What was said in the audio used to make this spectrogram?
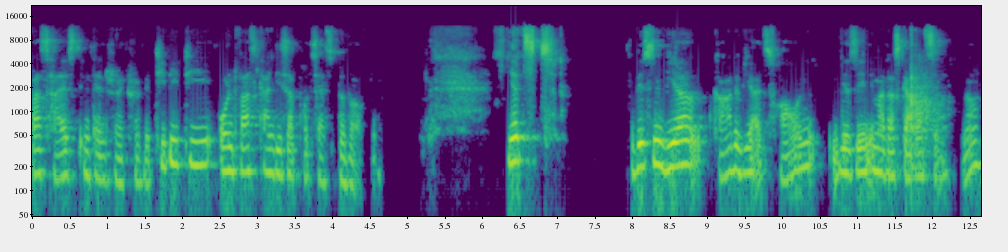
was heißt Intentional Creativity und was kann dieser Prozess bewirken. Jetzt wissen wir, gerade wir als Frauen, wir sehen immer das Ganze. Ne?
